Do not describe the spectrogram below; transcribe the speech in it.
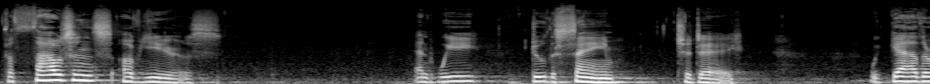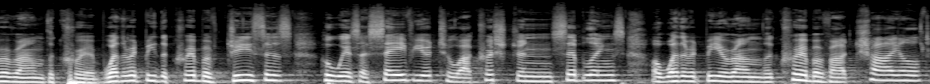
For thousands of years and we do the same today. we gather around the crib, whether it be the crib of Jesus, who is a Savior to our Christian siblings, or whether it be around the crib of our child,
